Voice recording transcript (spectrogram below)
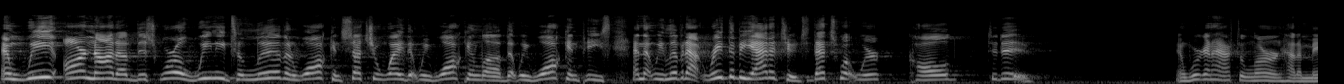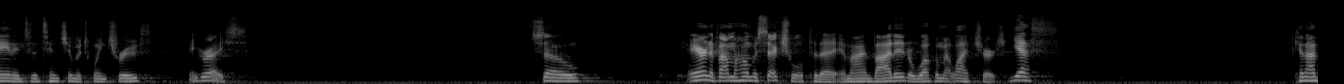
and we are not of this world. We need to live and walk in such a way that we walk in love, that we walk in peace, and that we live it out. Read the Beatitudes. That's what we're called to do. And we're going to have to learn how to manage the tension between truth and grace. So, Aaron, if I'm a homosexual today, am I invited or welcome at Life Church? Yes. Can I,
